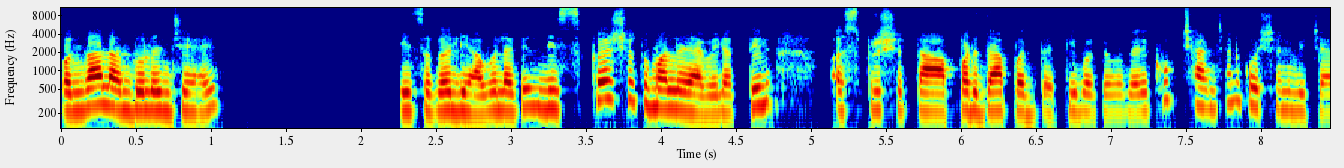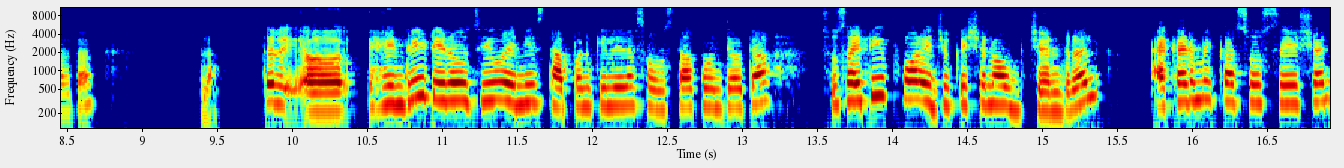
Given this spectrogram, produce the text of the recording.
बंगाल आंदोलन जे आहे हे सगळं लिहावं लागेल. निष्कर्ष तुम्हाला लिहावे लागतील. अस्पृश्यता पडदा पद्धती वगैरे वगैरे. खूप छान छान क्वेश्चन विचारतात. तर हेनरी डेरोझिओ यांनी स्थापन केलेल्या संस्था कोणत्या होत्या? Society for education of general academic association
